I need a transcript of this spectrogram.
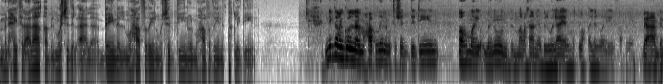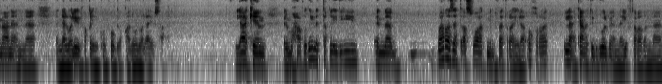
من حيث العلاقة بالمرشد الأعلى بين المحافظين المشدين والمحافظين التقليديين؟ نقدر نقول إن المحافظين المتشددين هم يؤمنون مرة ثانية بالولاية المطلقة للولي الفقيه. بمعنى أن أن الولي الفقيه يكون فوق القانون ولا يساعد. لكن المحافظين التقليديين أن برزت أصوات من فترة إلى أخرى لا كانت تقول بأن يفترض أن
